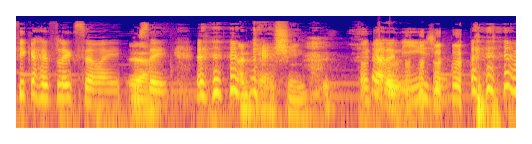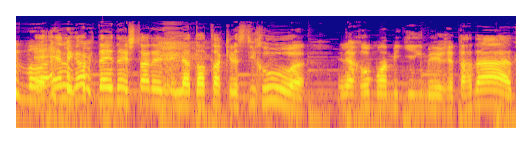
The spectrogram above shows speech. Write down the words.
fica a reflexão aí, não É. sei. I'm cashing. Um cara É, ninja. Boa. É, é legal que daí na história ele, ele adota uma criança de rua, ele arruma um amiguinho meio retardado,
